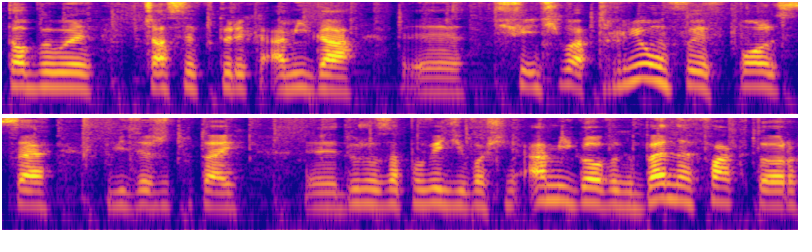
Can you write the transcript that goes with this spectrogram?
To były czasy, w których Amiga yy, święciła triumfy w Polsce. Widzę, że tutaj yy, dużo zapowiedzi właśnie amigowych, Benefactor,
